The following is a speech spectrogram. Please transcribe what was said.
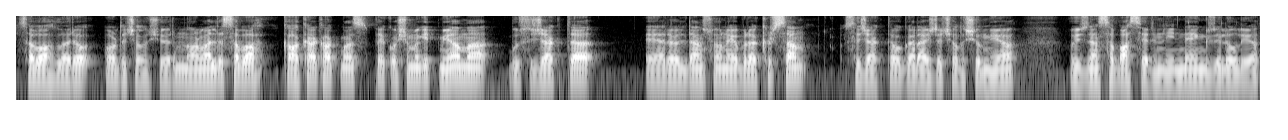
Sabahları orada çalışıyorum. Normalde sabah kalkar kalkmaz pek hoşuma gitmiyor ama bu sıcakta eğer öğleden sonraya bırakırsam sıcakta o garajda çalışılmıyor. O yüzden sabah serinliğinde en güzeli oluyor.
